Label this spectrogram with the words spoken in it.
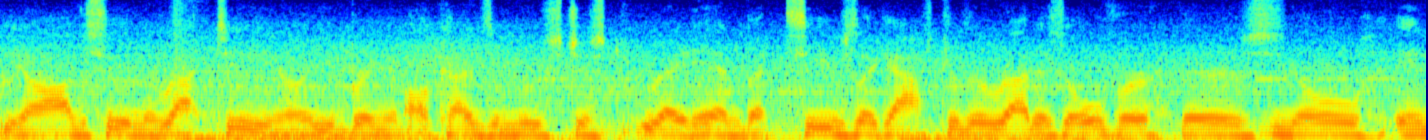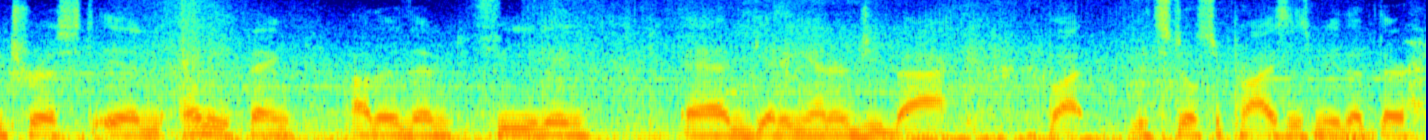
You know, obviously in the rut too, you know, you bring all kinds of moose just right in, but seems like after the rut is over, there's no interest in anything other than feeding and getting energy back. But it still surprises me that they're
